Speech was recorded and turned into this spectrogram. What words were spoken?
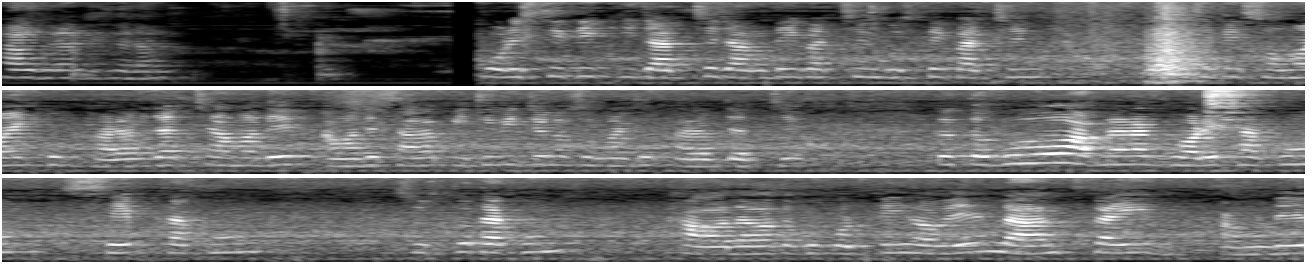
হালকা দিলাম পরিস্থিতি কি যাচ্ছে জানতেই পারছেন, বুঝতেই পারছেন। পরিস্থিতির সময় খুব খারাপ যাচ্ছে আমাদের। আমাদের সারা পৃথিবীর জন্য সময় খুব খারাপ যাচ্ছে। তো তবুও আপনারা ঘরে থাকুন সেফ থাকুন, সুস্থ থাকুন। খাওয়া দাওয়া তবু করতেই হবে। লাঞ্চ টাইম আমাদের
